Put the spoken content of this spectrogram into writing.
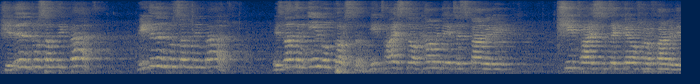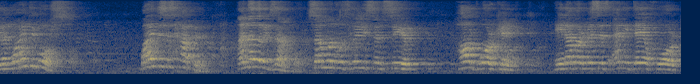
She didn't do something bad. He didn't do something bad. He's not an evil person. He tries to accommodate his family. She tries to take care of her family. Then why divorce? Why this is happening? Another example. Someone who's really sincere, hardworking. He never misses any day of work.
